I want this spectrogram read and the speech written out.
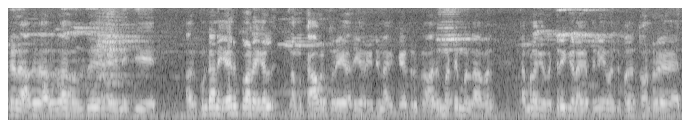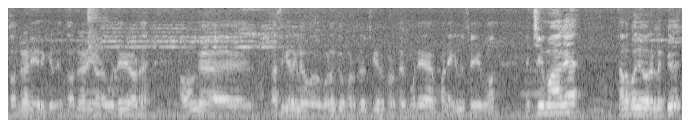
இல்லை அது அதுதான் வந்து இன்னைக்கு அதுக்குண்டான ஏற்பாடுகள் நம்ம காவல்துறை அதிகாரிகிட்ட நாங்கள் கேட்டிருக்கோம். அது மட்டும் இல்லாமல் தமிழக வெற்றி கழகத்திலையும் வந்து பார்த்தீங்கன்னா தொண்டை தொண்டரணி இருக்குது. தொண்டரணியோட உதவியோட அவங்க ரசிகர்களை ஒ- ஒழுங்குபடுத்த சீர்படுத்தக்கூடிய பணிகளும் செய்வோம். நிச்சயமாக தளபதி அவர்களுக்கு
